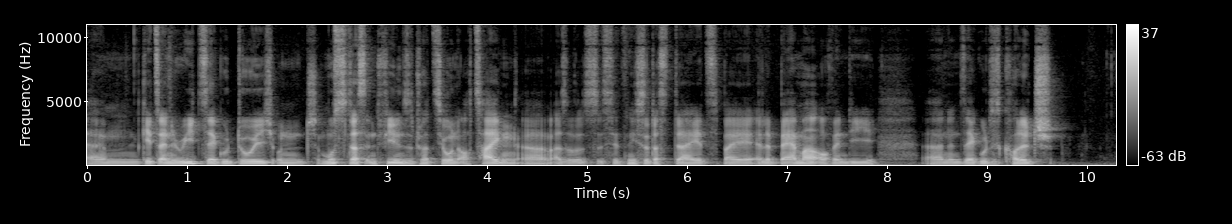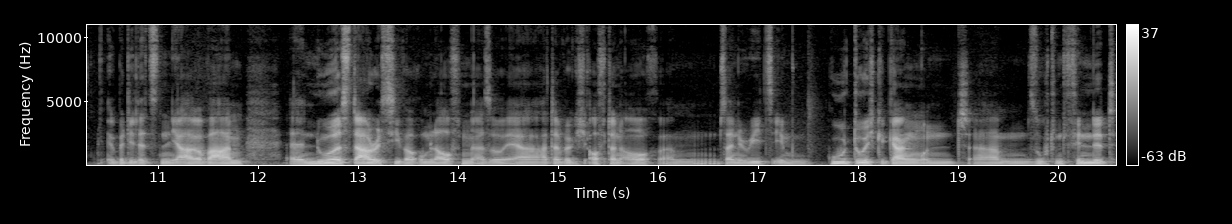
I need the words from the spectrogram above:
Ähm, geht seine Reads sehr gut durch und musste das in vielen Situationen auch zeigen. Äh, also es ist jetzt nicht so, dass da jetzt bei Alabama, auch wenn die ein sehr gutes College über die letzten Jahre waren, äh, nur Star Receiver rumlaufen. Also er hat da wirklich oft dann auch ähm, seine Reads eben gut durchgegangen und ähm, sucht und findet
